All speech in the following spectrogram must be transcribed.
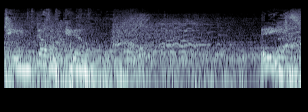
Team double kill. Ace.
